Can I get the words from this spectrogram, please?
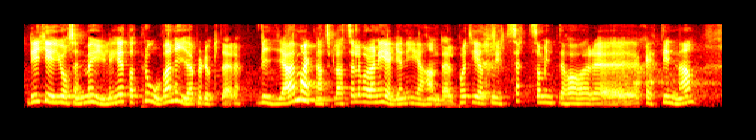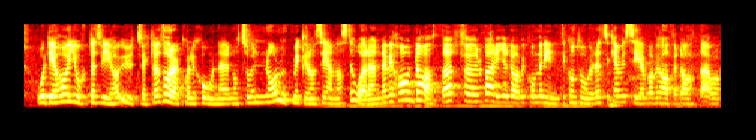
det ger ju oss en möjlighet att prova nya produkter via en marknadsplats eller vår egen e-handel på ett helt nytt sätt som inte har eh, skett innan. Och det har gjort att vi har utvecklat våra kollektioner något så enormt mycket de senaste åren. När vi har data för varje dag vi kommer in till kontoret så kan vi se vad vi har för data. Och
